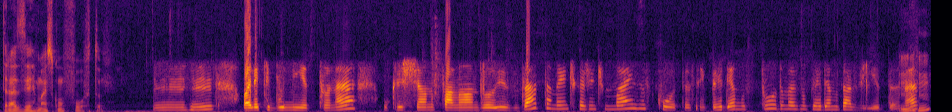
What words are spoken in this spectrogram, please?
trazer mais conforto. Uhum. Olha que bonito, né? O Cristiano falando exatamente o que a gente mais escuta, assim, perdemos tudo, mas não perdemos a vida, né? Uhum.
